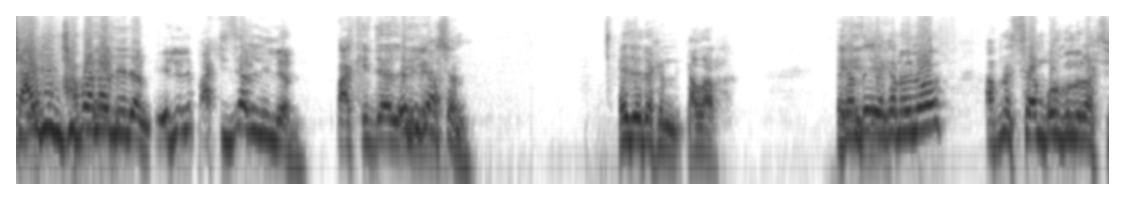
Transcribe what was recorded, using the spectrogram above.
ষাট ইঞ্চি পানা লিলেন এটা পাকিজার লিলেন পাখিজার এদিকে আসেন। এই যে দেখেন কালার। এখান থেকে এখানে হলো আপনার স্যাম্পলগুলো রাখছি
